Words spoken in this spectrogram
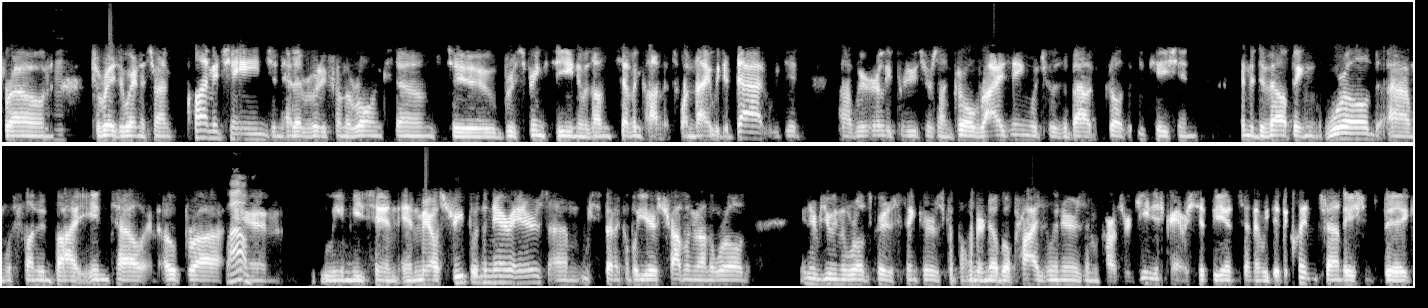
thrown Mhm. to raise awareness around climate change and had everybody from the Rolling Stones to Bruce Springsteen. It was on seven continents one night. We did that. We did, uh, we were early producers on Girl Rising, which was about girls' education in the developing world, um, was funded by Intel and Oprah Wow. and Liam Neeson and Meryl Streep were the narrators. Um, we spent a couple years traveling around the world, interviewing the world's greatest thinkers, a couple hundred Nobel Prize winners and MacArthur Genius Grant recipients, and then we did the Clinton Foundation's big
